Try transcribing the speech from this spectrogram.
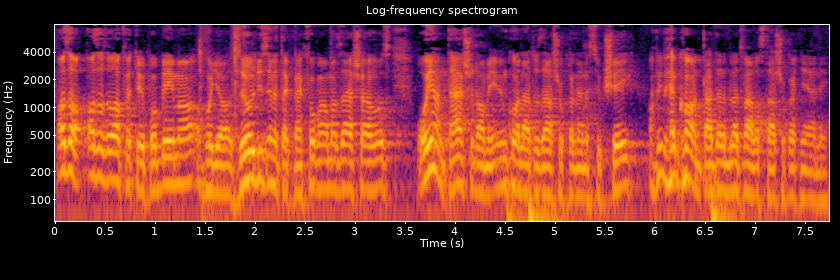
az, a, az az alapvető probléma, hogy a zöld üzenetek megfogalmazásához olyan társadalmi önkorlátozásokra lenne szükség, amivel garantáltan nem lehet választásokat nyerni.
